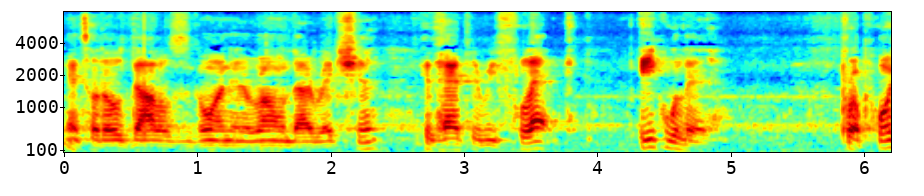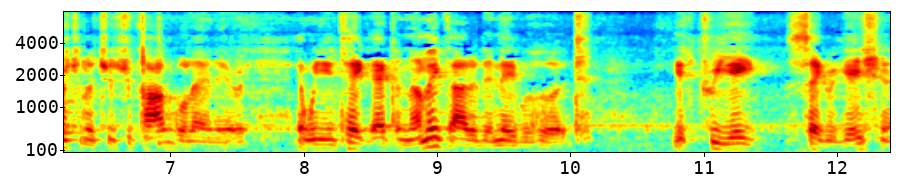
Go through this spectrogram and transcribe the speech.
and so those dollars is going in the wrong direction. It had to reflect equally proportional to Chicagoland area. And when you take economic out of the neighborhood, it creates segregation.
